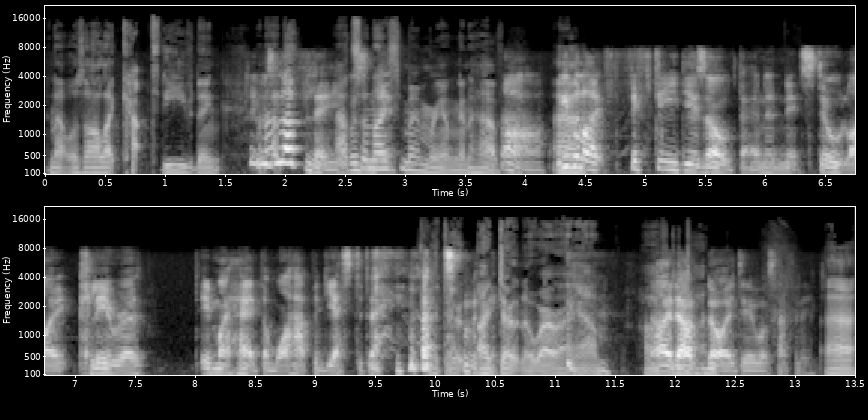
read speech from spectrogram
and that was our like cap to the evening. It was lovely. That's a nice It? memory I'm going to have. Ah, we were like 15 years old then, and it's still like clearer in my head than what happened yesterday. I don't, I don't know where I am. I have no idea what's happening. Uh,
